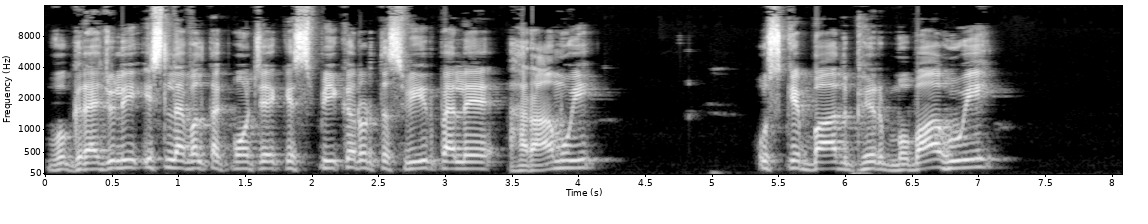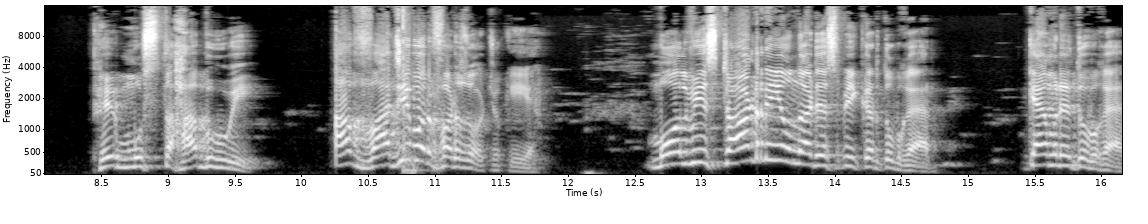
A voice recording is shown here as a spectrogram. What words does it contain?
وہ گریجولی اس لیول تک پہنچے کہ اسپیکر اور تصویر پہلے حرام ہوئی، اس کے بعد پھر مباح ہوئی، پھر مستحب ہوئی۔ اب واجب اور فرض ہو چکی ہے۔ مولوی سٹارٹ نہیں ہوتا جو اسپیکر تو بغیر، کیمرے تو بغیر۔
